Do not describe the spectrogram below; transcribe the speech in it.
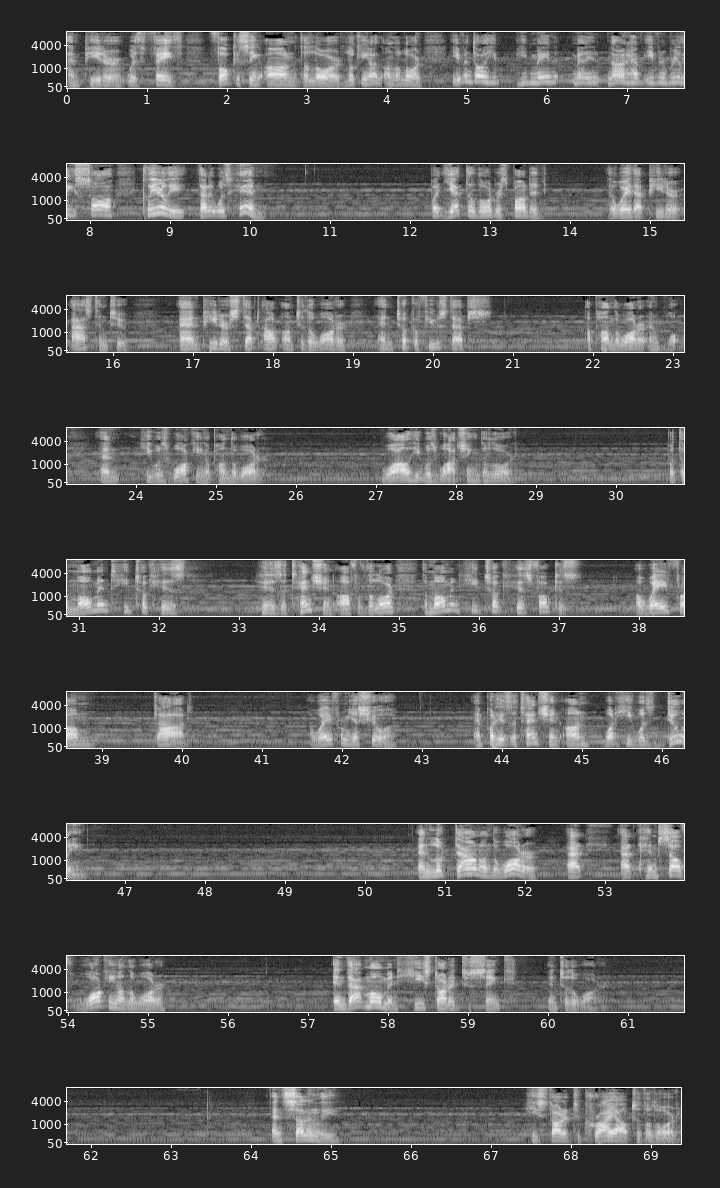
And Peter, with faith, focusing on the Lord, looking on, on the Lord, even though he, he may, may not have even really saw clearly that it was him. But yet the Lord responded the way that Peter asked him to. And Peter stepped out onto the water and took a few steps upon the water and and he was walking upon the water while he was watching the Lord. But the moment he took his his attention off of the Lord, the moment he took his focus away from God, away from Yeshua, and put his attention on what he was doing, and looked down on the water at, at himself walking on the water, in that moment he started to sink into the water. And suddenly, he started to cry out to the Lord.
